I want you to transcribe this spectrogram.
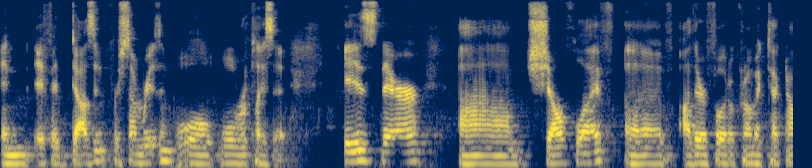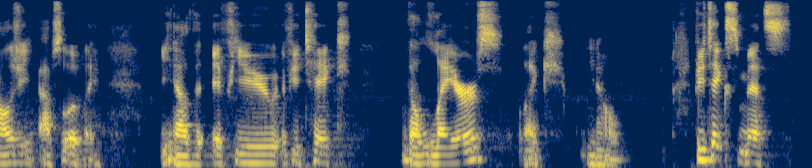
And if it doesn't for some reason, we'll, we'll replace it. Is there um, shelf life of other photochromic technology? Absolutely you know, if you if you take the layers, like you know, if you take Smith's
